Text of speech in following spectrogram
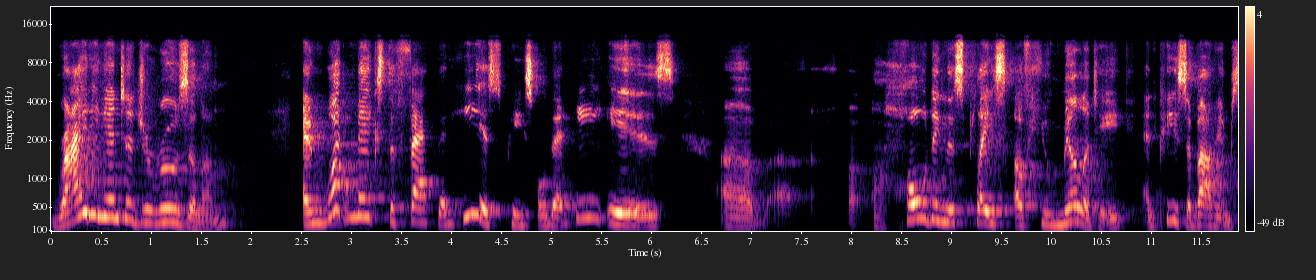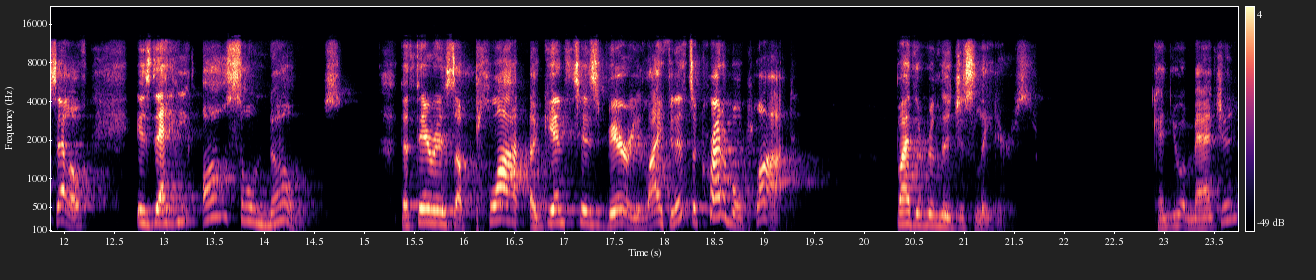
riding into Jerusalem. And what makes the fact that he is peaceful, that he is um, uh, uh, holding this place of humility and peace about himself, is that he also knows that there is a plot against his very life. And it's a credible plot by the religious leaders. Can you imagine?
